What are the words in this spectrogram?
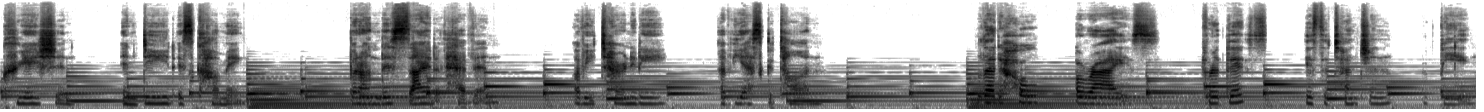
creation indeed is coming, but on this side of heaven, of eternity, of the eschaton. Let hope arise, for this is the tension of being.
